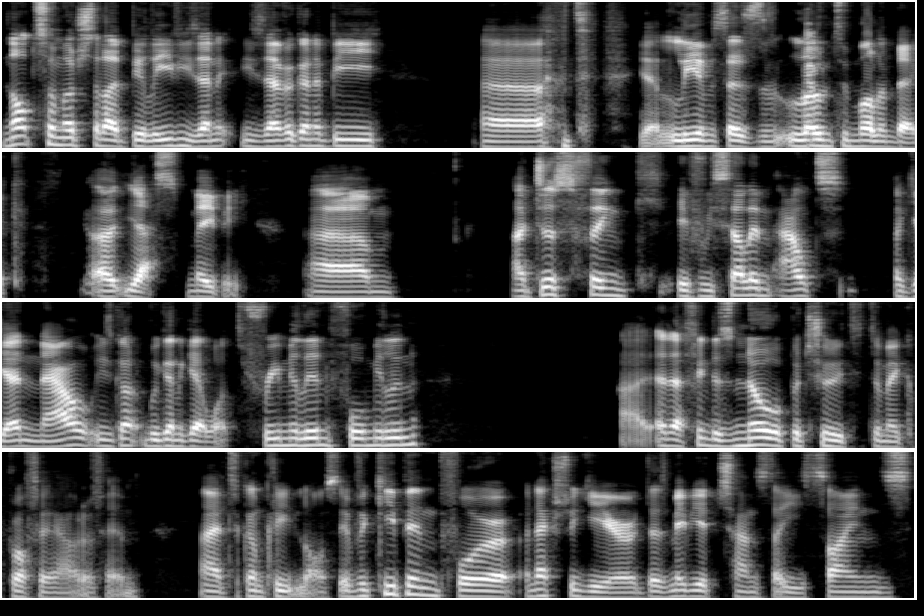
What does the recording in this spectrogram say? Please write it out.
not so much that I believe he's any, he's ever going to be. Uh, yeah, Liam says loan to Molenbeek. Uh, yes, maybe. Um, I just think if we sell him out again now, he's got we're going to get what three million, four million. and I think there's no opportunity to make a profit out of him. And it's a complete loss. If we keep him for an extra year, there's maybe a chance that he signs,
